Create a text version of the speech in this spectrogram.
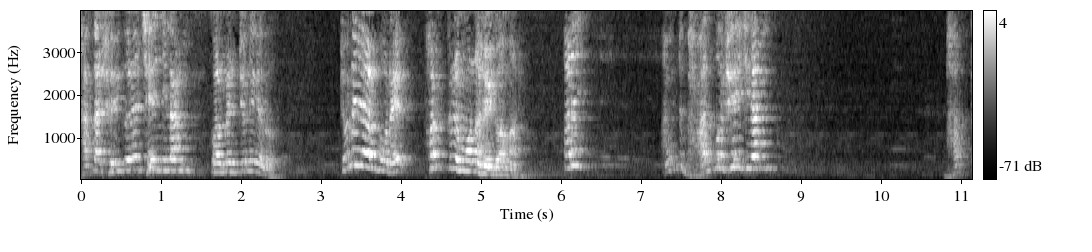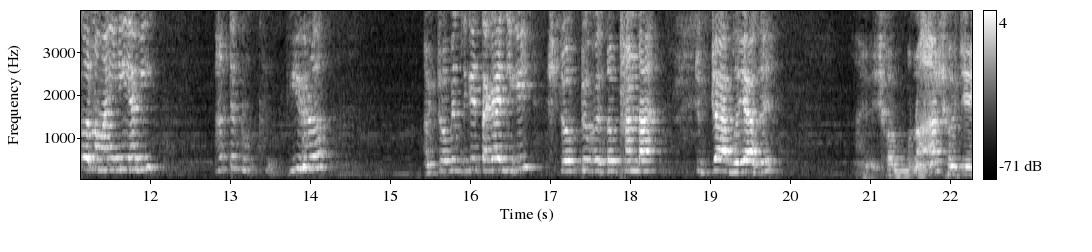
খাতা সই করে ছেড়ে দিলাম কলমেন চলে গেল। চলে যাওয়ার পরে ফট করে মনে হইল আমার, আরে, আমি তো ভাত বসিয়েছিলাম। ভাত তো নামাইনি আমি। ভাতটা খুব কি হলো? আমি স্টোভের দিকে তাকাই দেখি, স্টোভ টোভ একদম ঠান্ডা, চুপচাপ হয়ে আছে। আমি সর্বনাশ হয়েছে।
